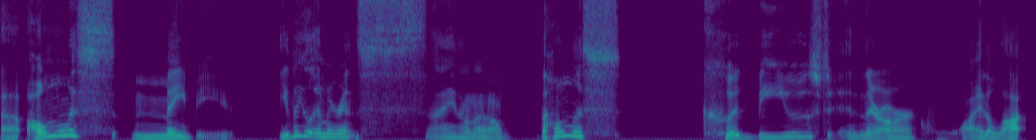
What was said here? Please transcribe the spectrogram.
uh, homeless, maybe. Illegal immigrants, I don't know. The homeless could be used, and there are quite a lot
